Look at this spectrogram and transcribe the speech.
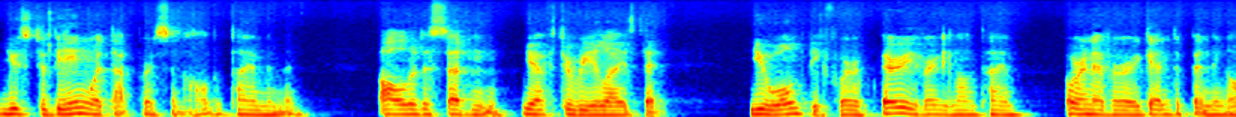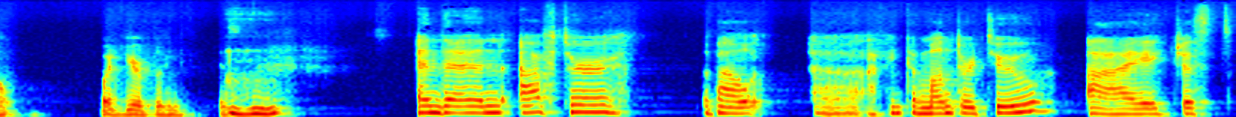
used to being with that person all the time. And then all of a sudden you have to realize that you won't be for a very, very long time or never again, depending on what your belief is. Mm-hmm. And then after about, uh, I think a month or two, I just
